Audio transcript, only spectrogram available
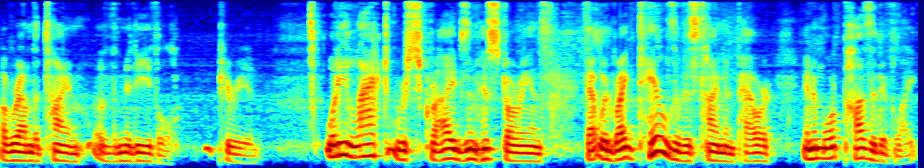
around the time of the medieval period. What he lacked were scribes and historians that would write tales of his time in power in a more positive light.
